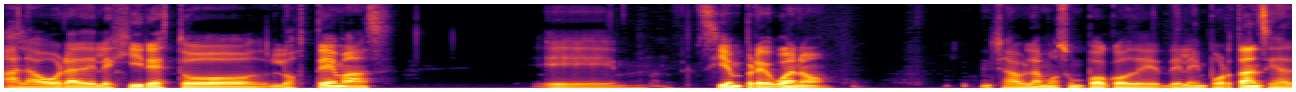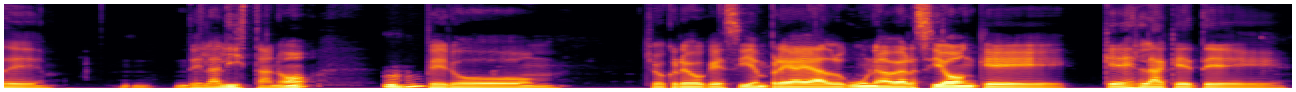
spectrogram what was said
a la hora de elegir estos, los temas, eh, siempre, bueno, ya hablamos un poco de, la importancia de, la lista, ¿no? Pero yo creo que siempre hay alguna versión que, es la que te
